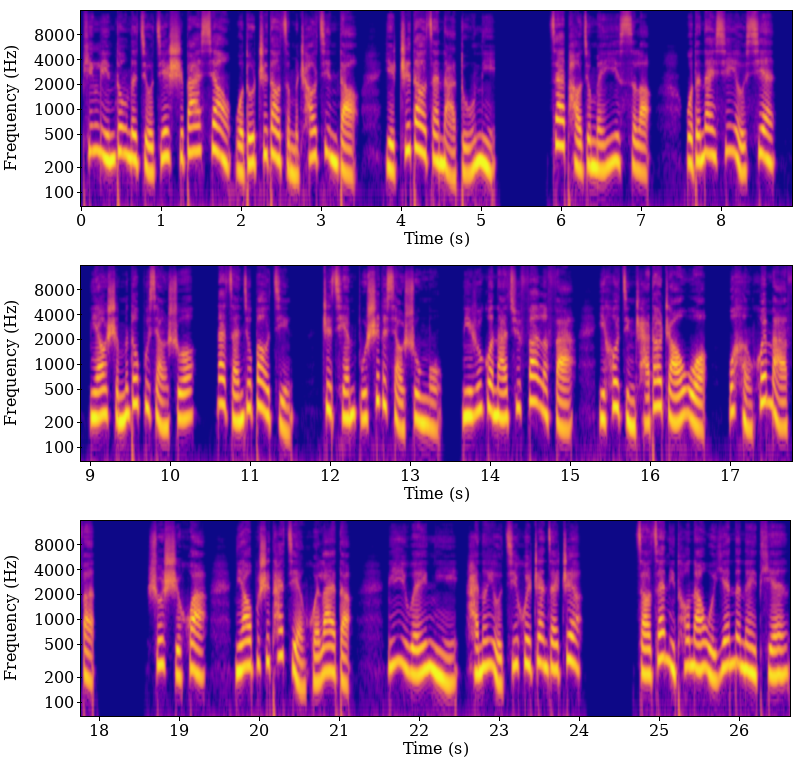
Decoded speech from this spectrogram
拼林洞的九街十八巷我都知道怎么抄近道，也知道在哪堵你。再跑就没意思了，我的耐心有限。你要什么都不想说，那咱就报警。这钱不是个小数目，你如果拿去犯了法，以后警察到找我，我很会麻烦。说实话，你要不是他捡回来的，你以为你还能有机会站在这？早在你偷拿我烟的那天，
